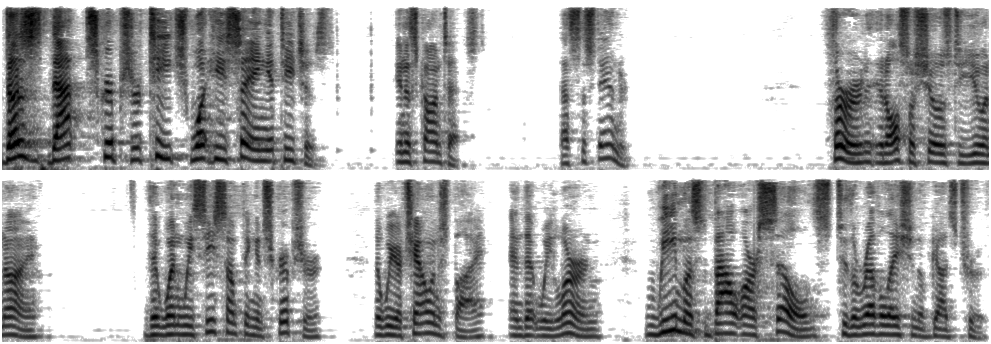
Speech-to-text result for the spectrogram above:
does that Scripture teach what he's saying it teaches in its context? That's the standard. Third, it also shows to you and I that when we see something in Scripture that we are challenged by and that we learn, we must bow ourselves to the revelation of God's truth.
